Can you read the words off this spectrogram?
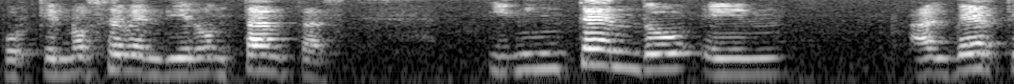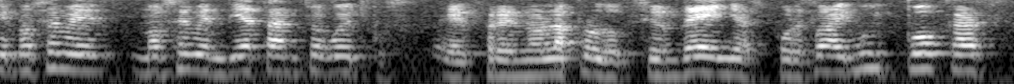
porque no se vendieron tantas. Y Nintendo, en, al ver que no se, vendía tanto, güey, pues eh, frenó la producción de ellas. Por eso hay muy pocas.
